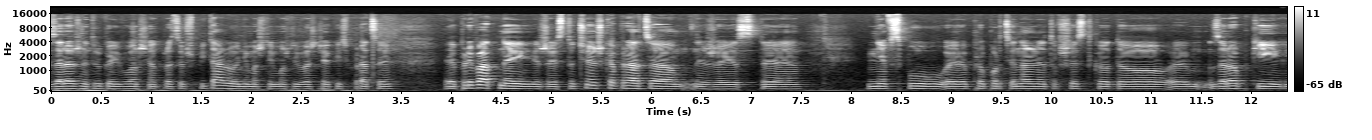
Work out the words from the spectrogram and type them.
zależny tylko i wyłącznie od pracy w szpitalu, nie masz tej możliwości jakiejś pracy e, prywatnej, że jest to ciężka praca, że jest e, niewspółproporcjonalne to wszystko do zarobki,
